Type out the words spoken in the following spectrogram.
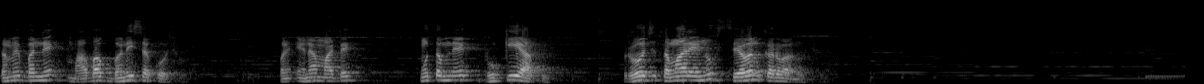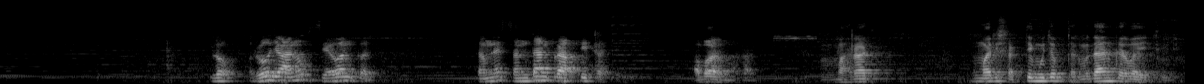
તમે બંને મા બાપ બની શકો છો. પણ એના માટે હું તમને એક ભૂકી આપીશ. રોજ તમારે એનું સેવન કરવાનું છે. લો રોજ આનું સેવન કરજો તમને સંતાન પ્રાપ્તિ થશે. આભાર મહારાજ. મહારાજ હું મારી શક્તિ મુજબ ધર્મદાન કરવા ઈચ્છું છું.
